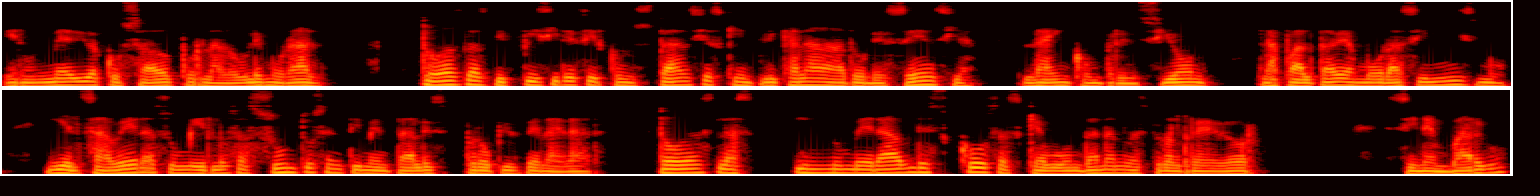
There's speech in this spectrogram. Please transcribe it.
en un medio acosado por la doble moral, todas las difíciles circunstancias que implica la adolescencia, la incomprensión, la falta de amor a sí mismo y el saber asumir los asuntos sentimentales propios de la edad, todas las innumerables cosas que abundan a nuestro alrededor. Sin embargo,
